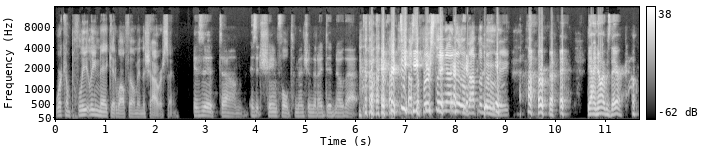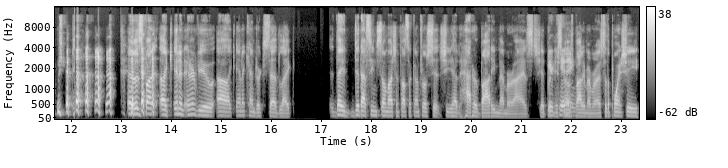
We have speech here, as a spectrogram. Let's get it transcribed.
were completely naked while filming the shower scene. Is it um is it shameful to mention that I did know that? That's the first thing I knew about the movie. All right. Yeah, I know I was there. It was fun. Like in an interview, uh, like Anna Kendrick said, like they did that scene so much and felt so comfortable. She she had had her body memorized. She had You're Brittany Snow's body memorized to the point she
